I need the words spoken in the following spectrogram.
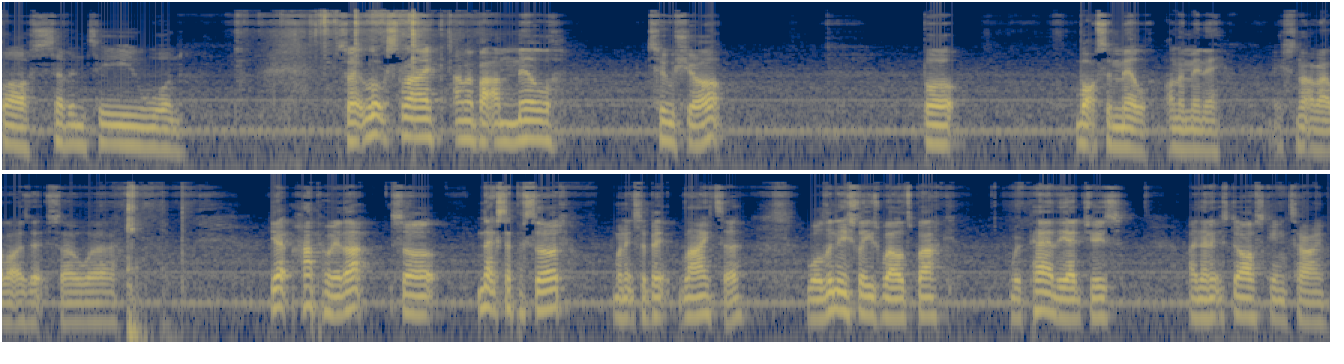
471 so it looks like I'm about a mil too short but what's a mil on a Mini? It's not about a lot, is it? So, uh, yep, happy with that. So, next episode, when it's a bit lighter, we'll linish these welds back, repair the edges, and then it's door skin time.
